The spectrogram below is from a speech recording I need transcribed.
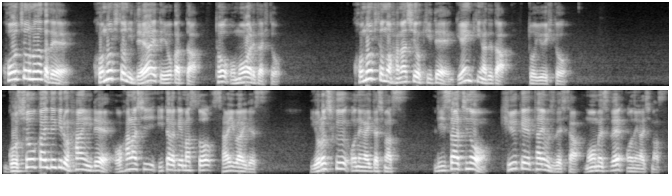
校長の中で、この人に出会えてよかったと思われた人、この人の話を聞いて元気が出たという人、ご紹介できる範囲でお話しいただけますと幸いです。よろしくお願いいたします。リサーチの休憩タイムズでした。モーメスでお願いします。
